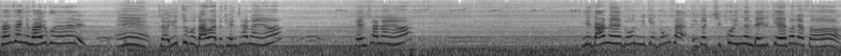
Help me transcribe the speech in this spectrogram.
선생님 얼굴 예, 저 유튜브 나와도 괜찮아요? 괜찮아요? 이게 남의 논 이렇게 농사 이거 짓고 있는데 이렇게 해버려서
